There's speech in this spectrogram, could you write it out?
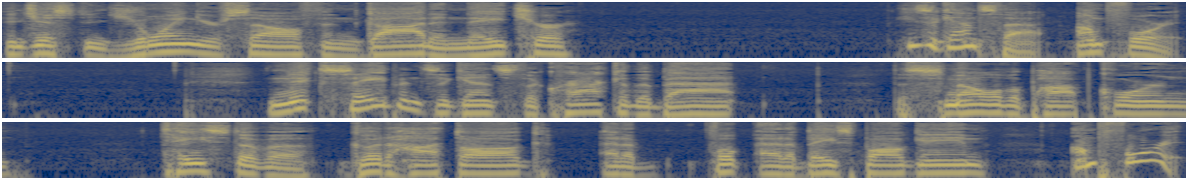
and just enjoying yourself and God and nature. He's against that. I'm for it. Nick Saban's against the crack of the bat, the smell of the popcorn, taste of a good hot dog at a at a baseball game. I'm for it.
